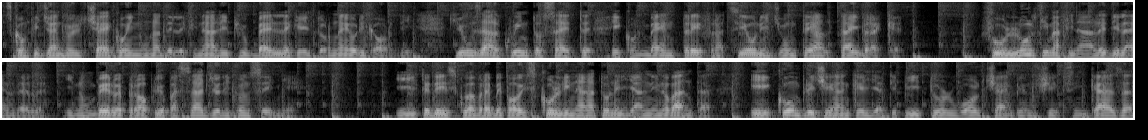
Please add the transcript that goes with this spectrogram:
sconfiggendo il ceco in una delle finali più belle che il torneo ricordi, chiusa al quinto set e con ben tre frazioni giunte al tie-break. Fu l'ultima finale di Lendl, in un vero e proprio passaggio di consegne. Il tedesco avrebbe poi scollinato negli anni 90 e complici anche gli ATP Tour World Championships in casa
